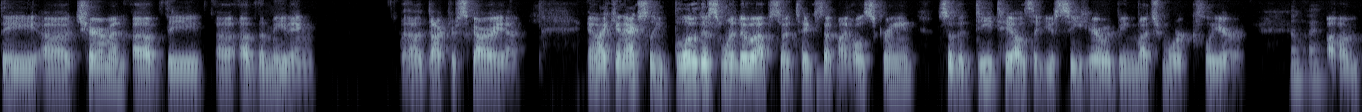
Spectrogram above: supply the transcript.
the uh, chairman of the uh, of the meeting, uh, Dr. Scaria. And I can actually blow this window up so it takes up my whole screen, so the details that you see here would be much more clear. Okay. Um,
